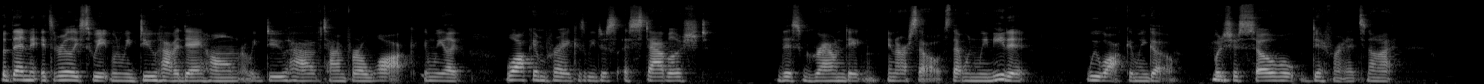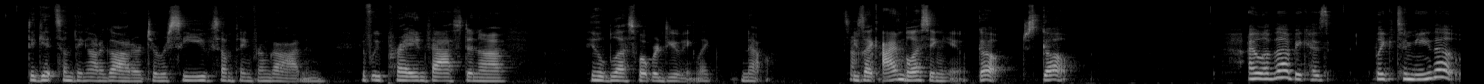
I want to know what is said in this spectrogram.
But then it's really sweet when we do have a day home or we do have time for a walk and we like walk and pray because we just established this grounding in ourselves that when we need it, we walk and we go but it's just so different. It's not to get something out of God or to receive something from God. And if we pray and fast enough, He'll bless what we're doing. Like, no. He's like, I'm blessing you. Go. Just go. I love that because, like, to me, that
